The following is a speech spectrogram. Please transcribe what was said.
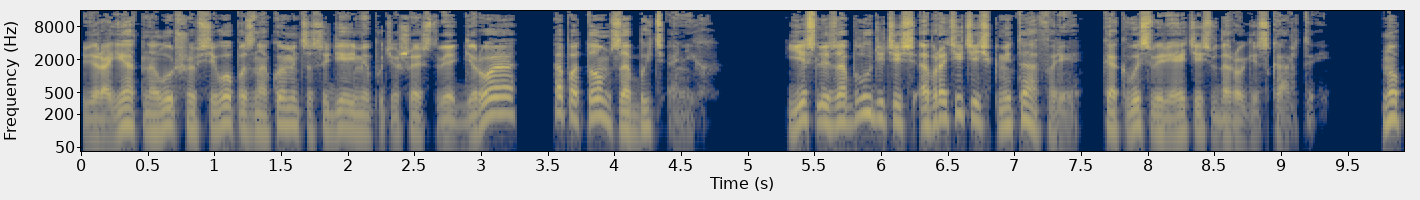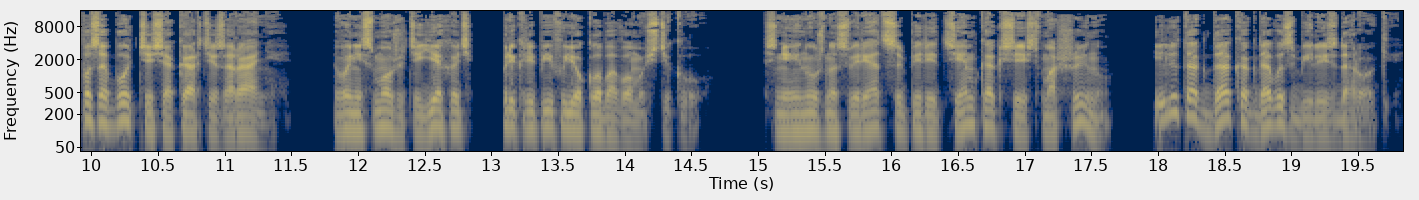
Вероятно, лучше всего познакомиться с идеями путешествия героя, а потом забыть о них. Если заблудитесь, обратитесь к метафоре, как вы сверяетесь в дороге с картой. Но позаботьтесь о карте заранее. Вы не сможете ехать, прикрепив ее к лобовому стеклу. С ней нужно сверяться перед тем, как сесть в машину, или тогда, когда вы сбились с дороги.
